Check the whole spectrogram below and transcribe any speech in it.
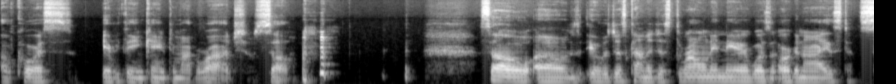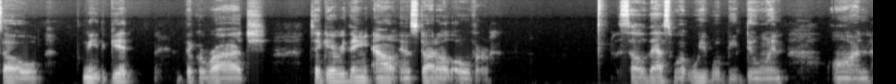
of course, everything came to my garage. So, so um, it was just kind of just thrown in there, wasn't organized. So need to get the garage, take everything out, and start all over. So that's what we will be doing on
